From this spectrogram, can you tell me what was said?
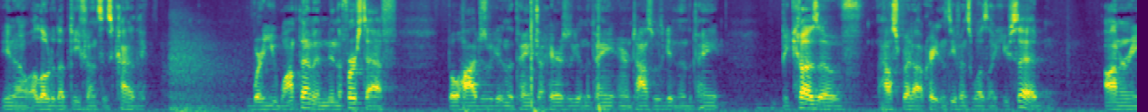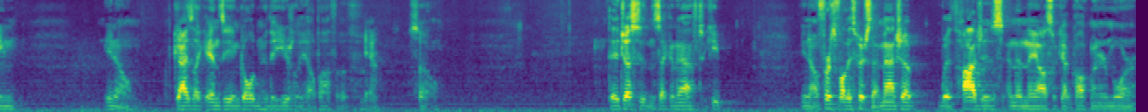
you know, a loaded up defense is kind of the where you want them. And in the first half, Bo Hodges was getting in the paint, Chuck Harris was getting in the paint, Aaron Thompson was getting in the paint because of how spread out Creighton's defense was, like you said, honoring you know, guys like Nze and Golden who they usually help off of. Yeah. So they adjusted in the second half to keep, you know, first of all they switched that matchup with Hodges, and then they also kept Kalkbrenner more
